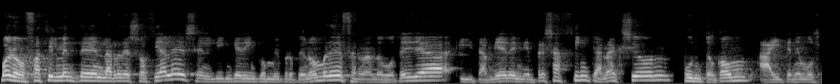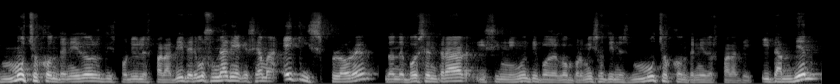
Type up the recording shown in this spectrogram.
Bueno, fácilmente en las redes sociales, en LinkedIn con mi propio nombre, Fernando Botella, y también en mi empresa thinkanaction.com. Ahí tenemos muchos contenidos disponibles para ti. Tenemos un área que se llama Explorer, donde puedes entrar y sin ningún tipo de compromiso tienes muchos contenidos para ti. Y también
